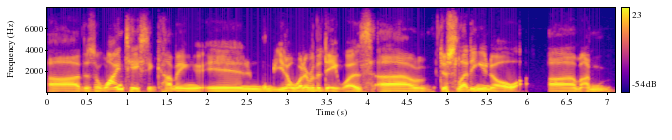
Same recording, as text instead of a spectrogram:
Uh, there's a wine tasting coming in, you know, whatever the date was. Um, just letting you know, um, I'm,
